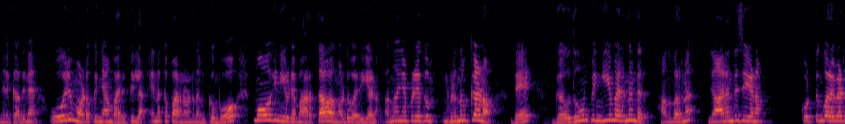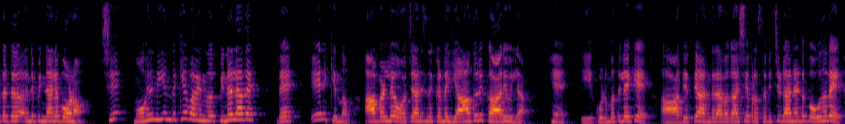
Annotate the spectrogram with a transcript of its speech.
നിനക്കതിന് ഒരു മുടക്കും ഞാൻ വരത്തില്ല എന്നൊക്കെ പറഞ്ഞുകൊണ്ട് നിൽക്കുമ്പോൾ മോഹിനിയുടെ ഭർത്താവ് അങ്ങോട്ട് വരികയാണ്. അന്ന് കഴിഞ്ഞപ്പോഴേക്കും ഇവിടെ നിൽക്കുകയാണോ? ദേ ഗൗതവും പിങ്കിയും വരുന്നുണ്ട്. അന്ന് പറഞ്ഞ് ഞാനെന്ത് ചെയ്യണം? കൊട്ടും കുറവെടുത്തിട്ട് അതിന്റെ പിന്നാലെ പോണോ? ഷേ മോഹിനി നീ എന്തൊക്കെയാ പറയുന്നത്? പിന്നല്ലാതെ ദേ എനിക്കിന്നും അവളെ ഓച്ചാനിച്ച് നിൽക്കേണ്ട യാതൊരു കാര്യമില്ല ഹേ ഈ കുടുംബത്തിലേക്ക് ആദ്യത്തെ അനന്തരാവകാശിയെ പ്രസവിച്ചിടാനായിട്ട് പോകുന്നതേ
